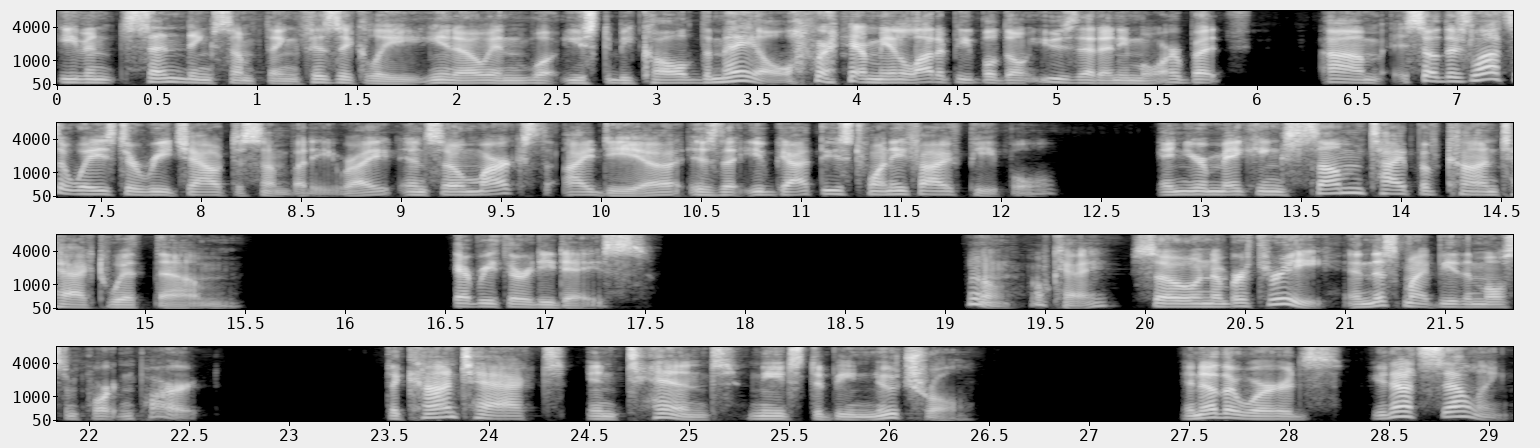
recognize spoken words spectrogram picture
even sending something physically, you know, in what used to be called the mail, right? I mean, a lot of people don't use that anymore, but um, so there's lots of ways to reach out to somebody, right? And so Mark's idea is that you've got these 25 people and you're making some type of contact with them every 30 days. Oh, okay. So number three, and this might be the most important part the contact intent needs to be neutral. In other words, you're not selling.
